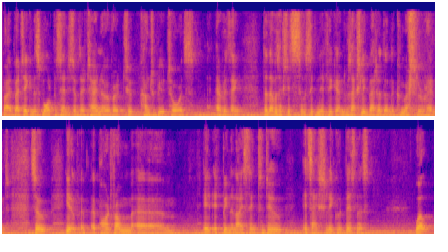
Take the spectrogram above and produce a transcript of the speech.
by, by taking a small percentage of their turnover to contribute towards everything, that that was actually so significant. It was actually better than the commercial rent. So, you know, apart from um, it, it being a nice thing to do, it's actually good business. Well,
